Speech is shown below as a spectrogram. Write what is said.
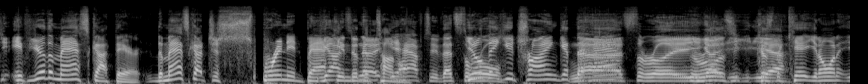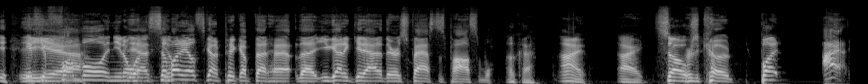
If you're the mascot there, the mascot just sprinted back You to- into no, the tunnel. you have to. That's the you don't rule. think you try and get the Nah, hat? that's the rule. You the got- rules y- because yeah. the kid, you don't want to. If you Yeah. fumble and you don't yeah, want, somebody else got to pick up that hat. That you got to get out of there as fast as possible. Okay. All right. All right. So There's a code. but I,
